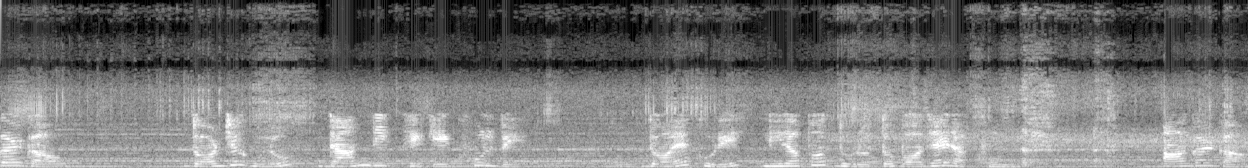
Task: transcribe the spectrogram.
আগারগাঁও দরজাগুলো ডান দিক থেকে খুলবে দয়া করে নিরাপদ দূরত্ব বজায় রাখুন আগারগাঁও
